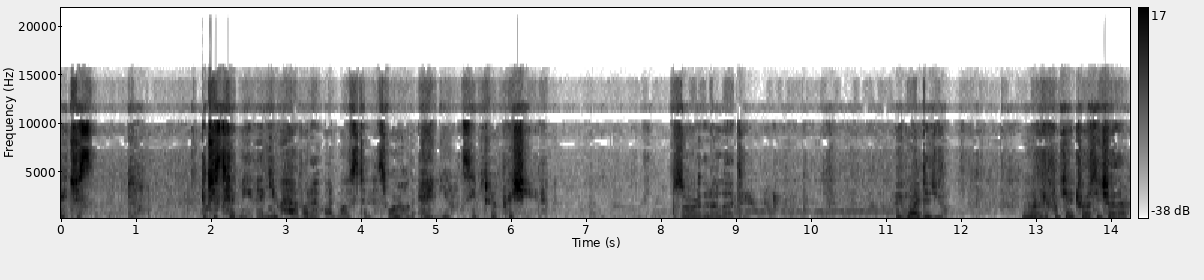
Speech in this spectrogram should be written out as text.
It just... It just hit me that you have what I want most in this world and you don't seem to appreciate it. Sorry that I lied to you. I mean, why did you? If we can't trust each other,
